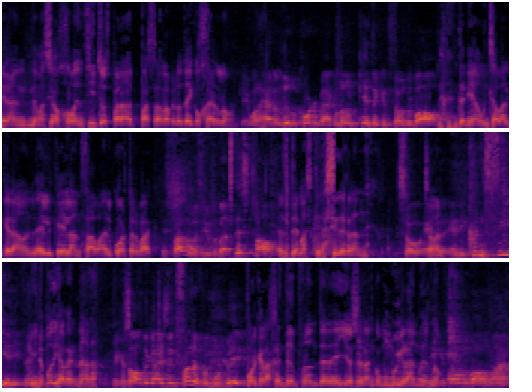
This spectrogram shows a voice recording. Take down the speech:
Eran demasiado jovencitos para pasar la pelota y cogerlo. Okay, well, I had a little quarterback, a little kid that could throw the ball. Tenía un chaval que era el- que lanzaba, el quarterback. His problem was he was about this tall. El tema es que era así de grande So, and, and he couldn't see y anything no podía ver nada. because all the guys in front of him were big. Porque la gente enfrente de ellos eran como muy grandes, ¿no? could throw the ball a mile.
